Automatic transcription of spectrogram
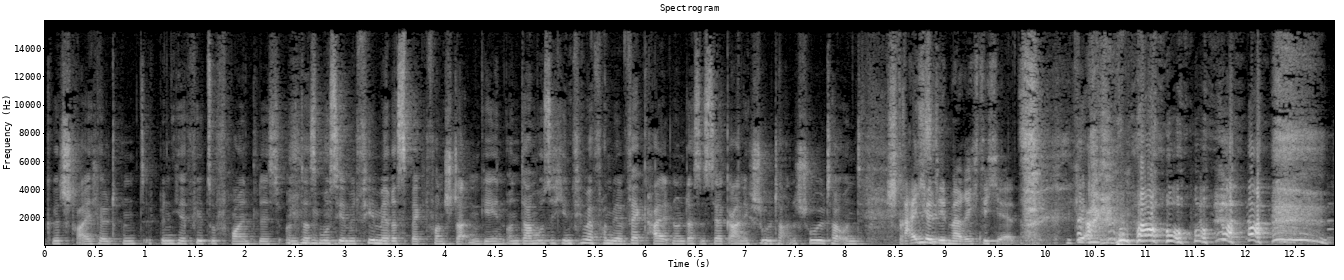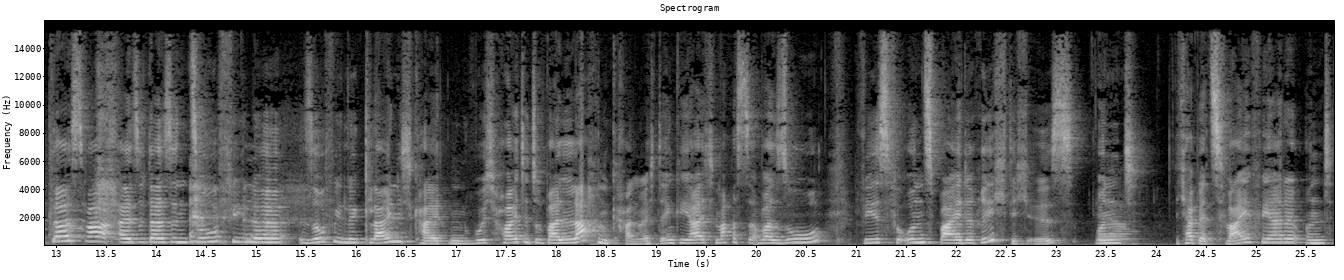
gestreichelt und ich bin hier viel zu freundlich und das muss hier mit viel mehr Respekt vonstatten gehen und da muss ich ihn viel mehr von mir weghalten und das ist ja gar nicht Schulter an Schulter und streichelt ihn mal richtig jetzt. Ja, genau. Das war also da sind so viele so viele Kleinigkeiten, wo ich heute drüber lachen kann, weil ich denke, ja, ich mache es aber so, wie es für uns beide richtig ist und ja ich habe ja zwei Pferde und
